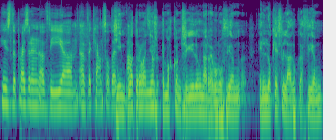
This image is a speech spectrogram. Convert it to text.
He's the president of the um, of the council that Y en cuatro operates. años hemos conseguido una revolución en lo que es la educación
